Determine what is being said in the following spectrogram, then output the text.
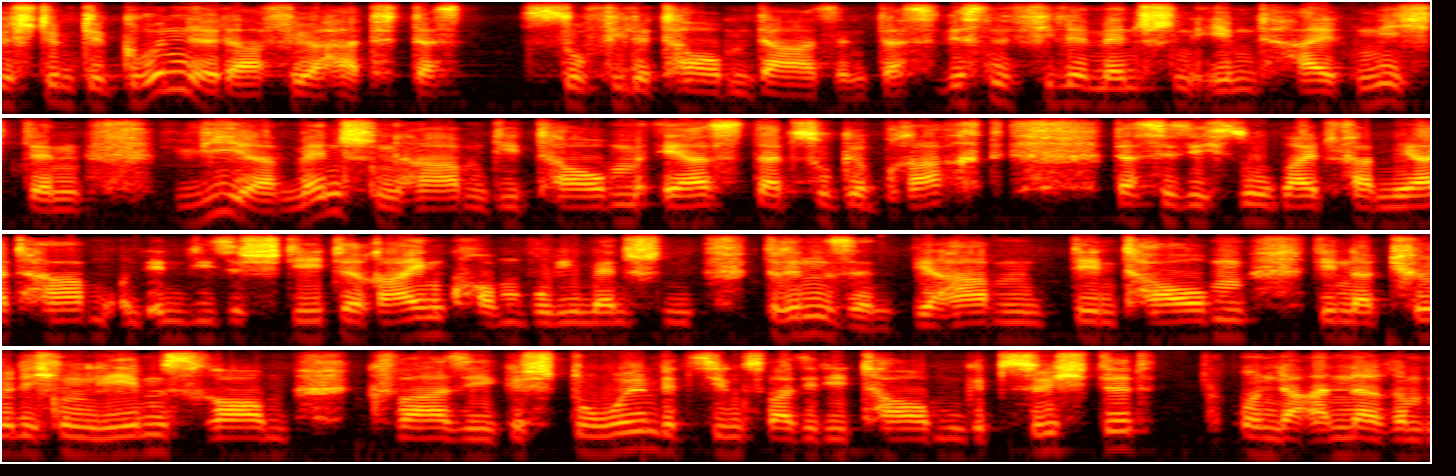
bestimmte Gründe dafür hat, dass so viele Tauben da sind. Das wissen viele Menschen eben halt nicht, denn wir Menschen haben die Tauben erst dazu gebracht, dass sie sich so weit vermehrt haben und in diese Städte reinkommen, wo die Menschen drin sind. Wir haben den Tauben den natürlichen Lebensraum quasi gestohlen, beziehungsweise die Tauben gezüchtet. Unter anderem,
